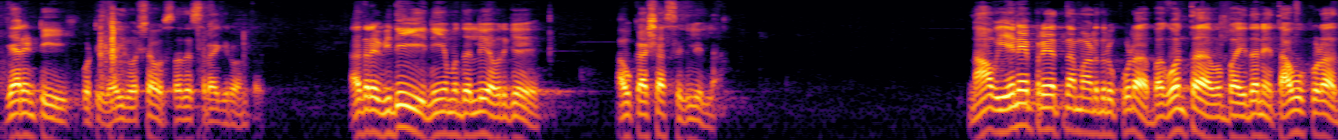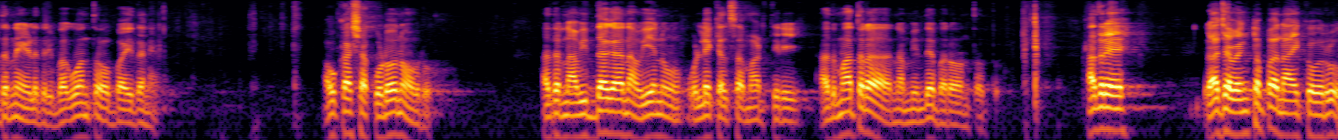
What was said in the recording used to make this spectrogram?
ಗ್ಯಾರಂಟಿ ಕೊಟ್ಟಿದೆ. ಐದು ವರ್ಷ ಅವ್ರ ಸದಸ್ಯರಾಗಿರುವಂಥದ್ದು ಆದರೆ ವಿಧಿ ನಿಯಮದಲ್ಲಿ ಅವರಿಗೆ ಅವಕಾಶ ಸಿಗಲಿಲ್ಲ. ನಾವು ಏನೇ ಪ್ರಯತ್ನ ಮಾಡಿದ್ರೂ ಕೂಡ ಭಗವಂತ ಒಬ್ಬ ಇದ್ದಾನೆ, ತಾವು ಕೂಡ ಅದನ್ನೇ ಹೇಳಿದ್ರಿ, ಭಗವಂತ ಒಬ್ಬ ಇದ್ದಾನೆ. ಅವಕಾಶ ಕೊಡೋನು ಅವರು. ಆದರೆ ನಾವಿದ್ದಾಗ ನಾವೇನು ಒಳ್ಳೆ ಕೆಲಸ ಮಾಡ್ತೀರಿ? ಅದು ಮಾತ್ರ ನಮ್ಮ ಹಿಂದೆ ಬರೋವಂಥದ್ದು ಆದರೆ ರಾಜ ವೆಂಕಟಪ್ಪ ನಾಯ್ಕ ಅವರು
